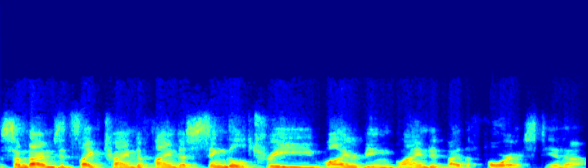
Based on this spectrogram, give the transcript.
Sometimes it's like trying to find a single tree while you're being blinded by the forest. You know.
